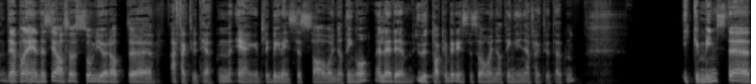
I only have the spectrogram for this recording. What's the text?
det er på den ene sida som gjør at eh, effektiviteten egentlig begrenses av andre ting òg, eller eh, uttaket begrenses av andre ting enn effektiviteten. Ikke minst er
